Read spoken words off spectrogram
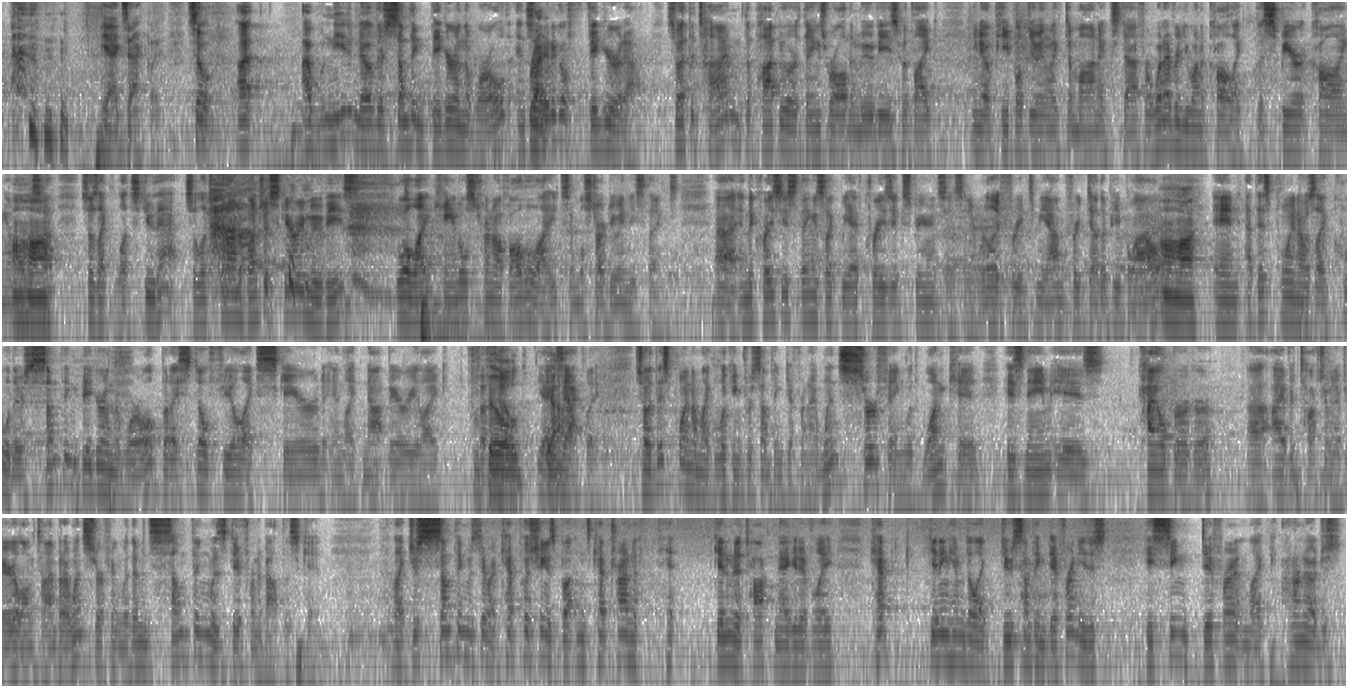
yeah, exactly. So I I need to know if there's something bigger in the world, and so I'm gonna go figure it out. So at the time, the popular things were all the movies with like you know people doing like demonic stuff or whatever you want to call it, like the spirit calling and all Uh-huh. this stuff. So I was like, let's do that. So let's put on a bunch of scary movies. We'll light candles, turn off all the lights, and we'll start doing these things. Uh, and the craziest thing is like we had crazy experiences, and it really freaked me out and freaked other people out. Uh-huh. And at this point, I was like, cool, there's something bigger in the world, but I still feel like scared and like not very like Fulfilled, Yeah, yeah. exactly. So at this point, I'm like looking for something different. I went surfing with one kid. His name is Kyle Berger. Uh, I haven't talked to him in a very long time, but I went surfing with him, and something was different about this kid. Like, just something was different. I kept pushing his buttons, kept trying to hit, get him to talk negatively, kept getting him to like do something different. He just he seemed different, and like I don't know, just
